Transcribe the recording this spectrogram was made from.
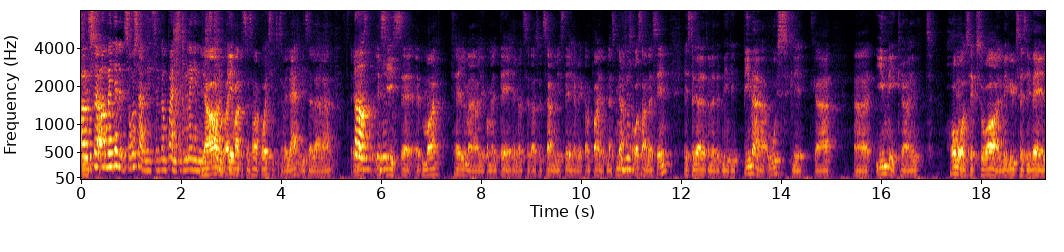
aga siis- sa, ma ei teadnud, et sa osalesid seal kampaanias, aga ma nägin. ja ma panin vaata sedasama postituse veel järgi sellele. Ja, Aa, ja mhm. siis, et Mart Helme oli kommenteerinud seda sotsiaalministeeriumi kampaaniat, milles mina siis Mhm. osalesin. ja siis ta oli välja tulnud, et mingi pimeusklik äh, äh, immigrant, homoseksuaal, mingi üks asi veel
